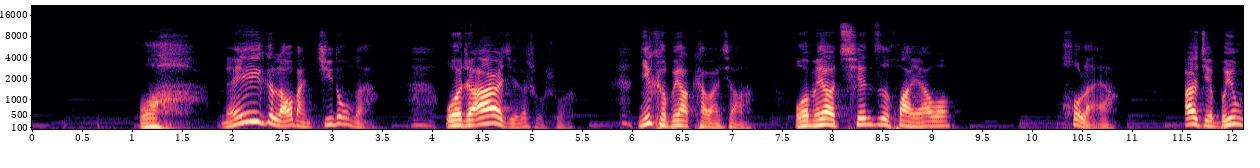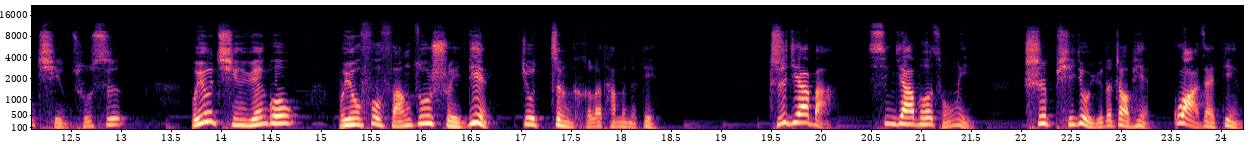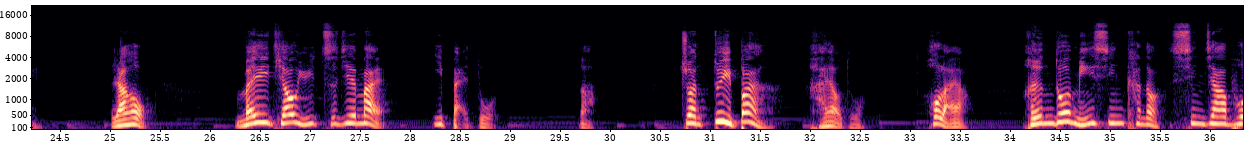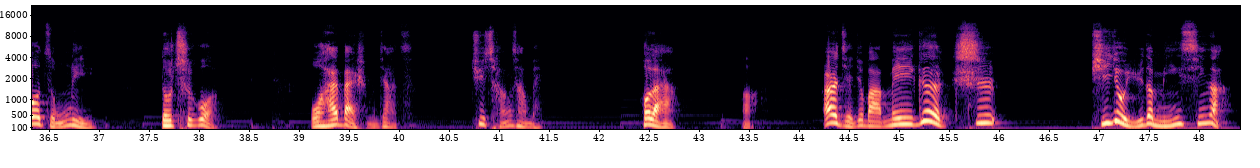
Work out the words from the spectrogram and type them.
哇，那个老板激动的握着二姐的手说：“你可不要开玩笑啊，我们要签字画押哦。”后来啊，二姐不用请厨师，不用请员工，不用付房租水电。就整合了他们的店，直接把新加坡总理吃啤酒鱼的照片挂在店里，然后每条鱼直接卖一百多，啊，赚对半还要多。后来啊，很多明星看到新加坡总理都吃过，我还摆什么架子？去尝尝呗。后来啊，啊，二姐就把每个吃。啤酒鱼的明星啊，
